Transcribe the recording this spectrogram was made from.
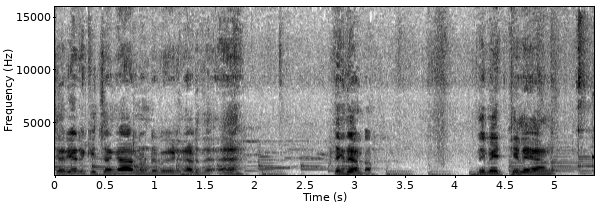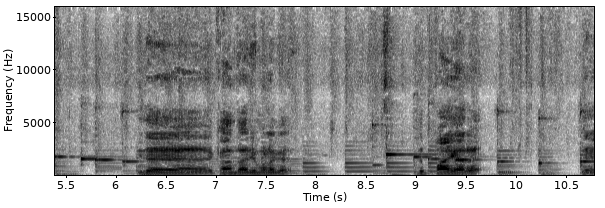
ചെറിയൊരു കിച്ചൺ ഗാർഡൻ ഉണ്ട് വീടിനടുത്ത്. ഏഹ് ഇത് കണ്ടോ? ഇത് വെറ്റിലയാണ്. ഇത് കാന്താരി മുളക് ഇത് പയറ്. ദേ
